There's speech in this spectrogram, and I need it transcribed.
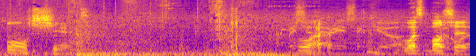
Bullshit. What? What's bullshit?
